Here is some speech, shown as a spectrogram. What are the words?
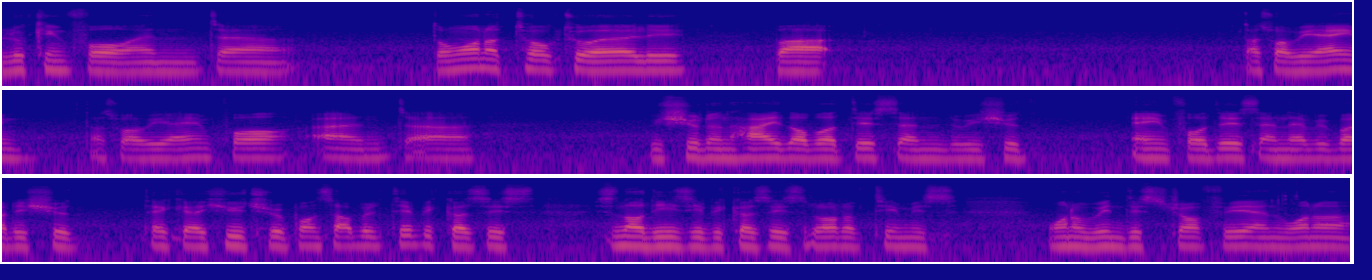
looking for. And uh, don't want to talk too early, but that's what we aim. That's what we aim for, and uh, we shouldn't hide about this, and we should aim for this, and everybody should take a huge responsibility because it's it's not easy because there's a lot of teams want to win this trophy and want to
